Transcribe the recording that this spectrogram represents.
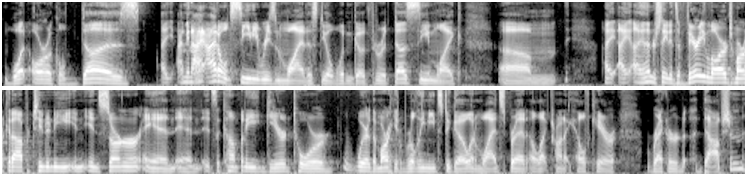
what Oracle does, I, I mean, I, I, don't see any reason why this deal wouldn't go through. It does seem like. Um, I, I, understand it's a very large market opportunity in, in Cerner, and, and it's a company geared toward where the market really needs to go and widespread electronic healthcare record adoption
